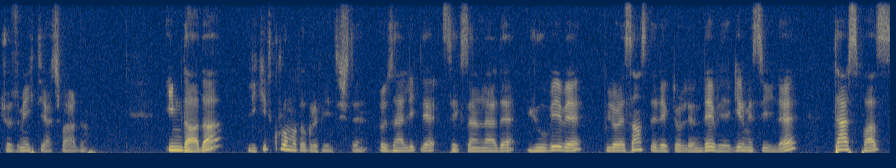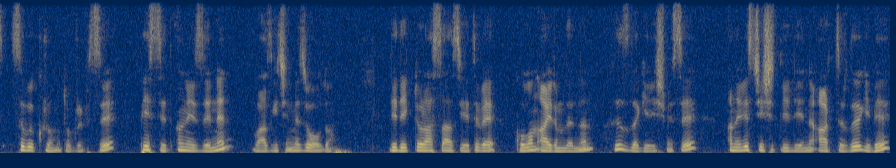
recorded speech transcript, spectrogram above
çözüme ihtiyaç vardı. İmdada likit kromatografi yetişti. Özellikle 80'lerde UV ve floresans dedektörlerin devreye girmesiyle ters faz sıvı kromatografisi pestisit analizlerinin vazgeçilmezi oldu. Dedektör hassasiyeti ve kolon ayrımlarının hızla gelişmesi analiz çeşitliliğini arttırdığı gibi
